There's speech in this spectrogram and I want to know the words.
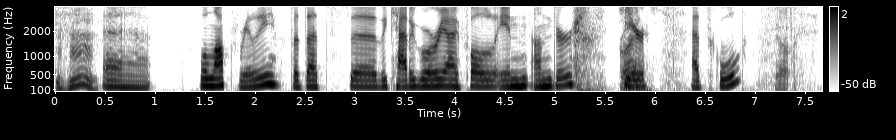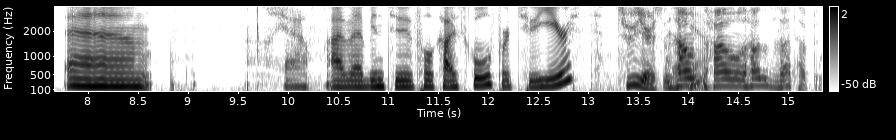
hmm Uh, well, not really, but that's uh, the category I fall in under here Right. at school. Yeah. Um, yeah, I've uh, been to Folk High School for two years. Two years. And how Yeah. how how did that happen?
